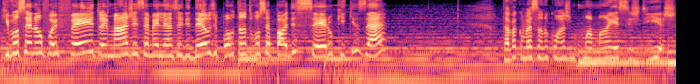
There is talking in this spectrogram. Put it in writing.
Que você não foi feito à imagem e semelhança de Deus e, portanto, você pode ser o que quiser. Estava conversando com uma mãe esses dias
